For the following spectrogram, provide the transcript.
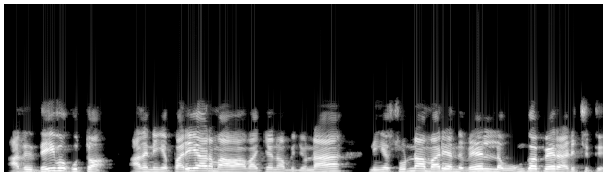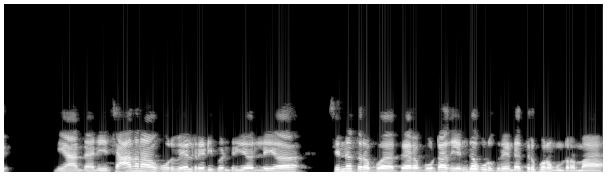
அது தெய்வ குத்தம். அதை நீங்க பரிகாரமா வ- வைக்கணும் அப்படின்னு சொன்னா நீங்க சொன்ன மாதிரி அந்த வேல்ல உங்க பேரை அடிச்சிட்டு நீ அந்த நீ சாதனாவுக்கு ஒரு வேல் ரெடி பண்றியோ இல்லையோ சின்னத்துறை போ- பேரை போட்டு அது எங்க கொடுக்குறேன் திருப்புறம் குன்றமா.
